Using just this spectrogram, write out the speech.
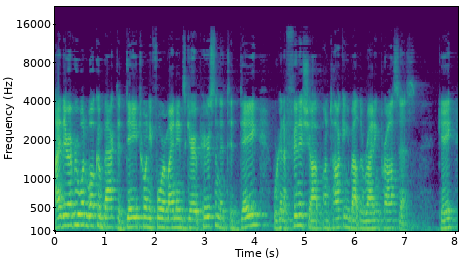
Hi there everyone, welcome back to day 24. My name is Garrett Pearson and today we're going to finish up on talking about the writing process. Okay,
